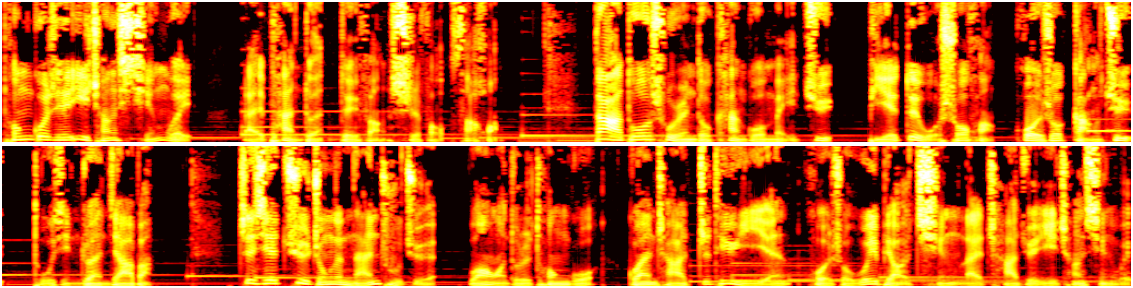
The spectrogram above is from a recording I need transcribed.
通过这些异常行为来判断对方是否撒谎。大多数人都看过美剧《别对我说谎》，或者说港剧《读心专家》吧。这些剧中的男主角往往都是通过观察肢体语言或者说微表情来察觉异常行为，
